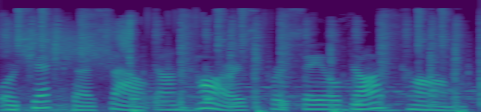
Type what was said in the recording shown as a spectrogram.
or check us out on carsforsale.com.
